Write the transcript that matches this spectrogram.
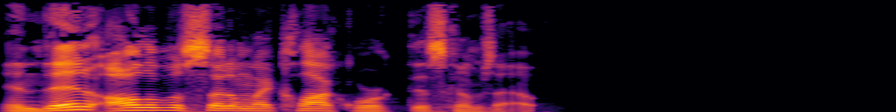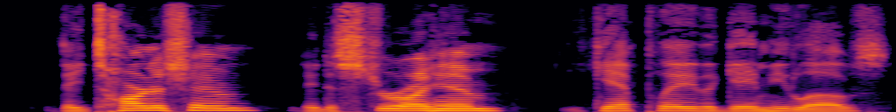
And then all of a sudden, like clockwork, this comes out. They tarnish him, they destroy him. He can't play the game he loves.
